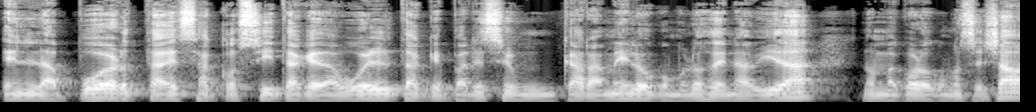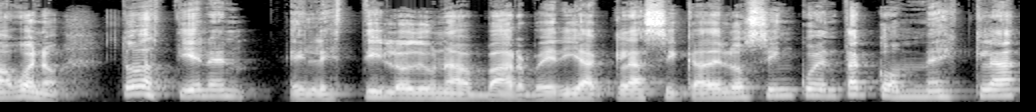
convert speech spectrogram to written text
en la puerta esa cosita que da vuelta que parece un caramelo como los de Navidad, no me acuerdo cómo se llama. Bueno, todas tienen el estilo de una barbería clásica de los 50 con mezcla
